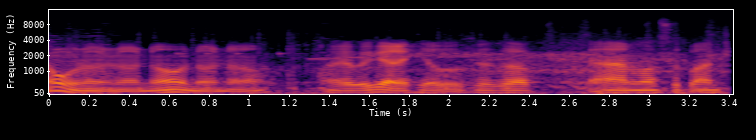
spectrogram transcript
No, no, no, no, no, no. Okay, we gotta heal those guys up. Damn, lost a bunch.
